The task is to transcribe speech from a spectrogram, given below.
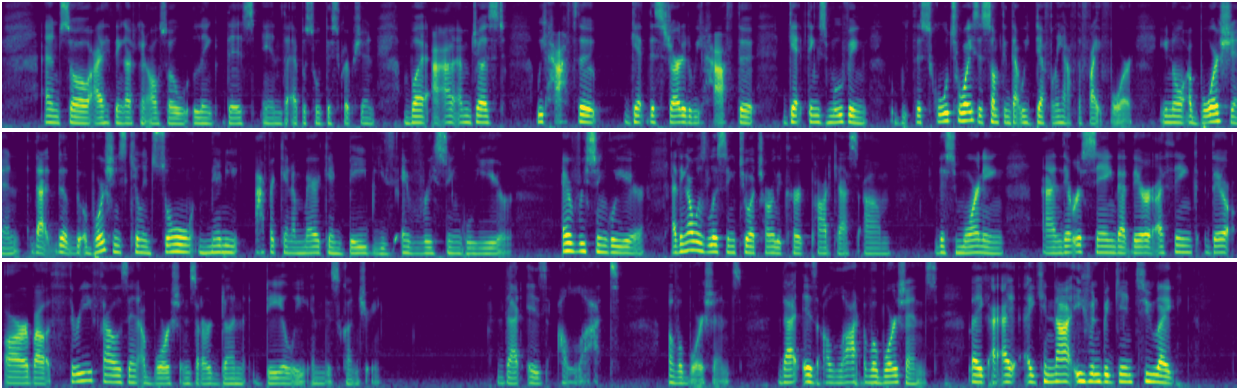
And so I think I can also link this in the episode description. But I, I'm just, we have to get this started. We have to get things moving. The school choice is something that we definitely have to fight for. You know, abortion, that the, the abortion is killing so many African American babies every single year. Every single year. I think I was listening to a Charlie Kirk podcast um this morning and they were saying that there I think there are about 3000 abortions that are done daily in this country that is a lot of abortions. That is a lot of abortions. Like I, I cannot even begin to like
